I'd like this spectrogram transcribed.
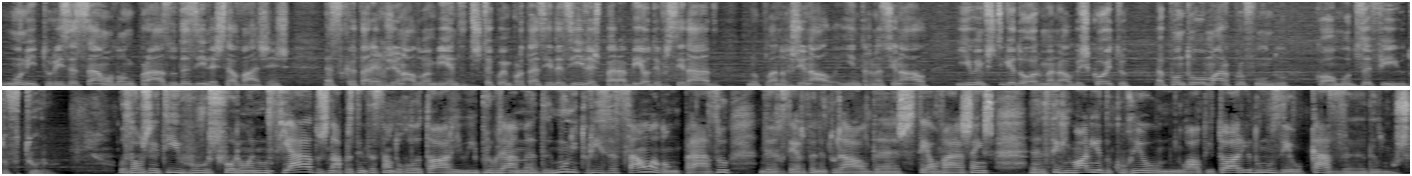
monitorização a longo prazo das ilhas selvagens. A secretária regional do Ambiente destacou a importância das ilhas para a biodiversidade no plano regional e internacional e o investigador Manuel Biscoito apontou o mar profundo como o desafio do futuro. Os objetivos foram anunciados na apresentação do relatório e programa de monitorização a longo prazo da Reserva Natural das Selvagens. A cerimónia decorreu no auditório do Museu Casa da Luz.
